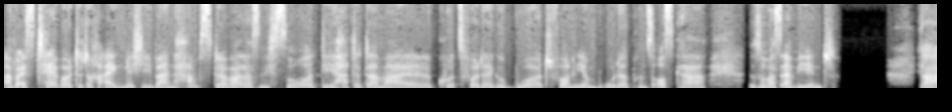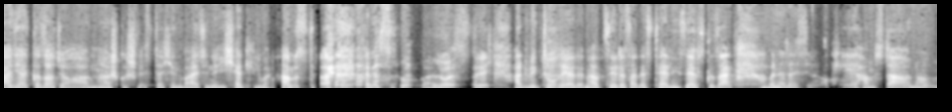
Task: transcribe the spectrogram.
Aber Estelle wollte doch eigentlich lieber einen Hamster, war das nicht so? Die hatte da mal kurz vor der Geburt von ihrem Bruder Prinz Oskar sowas erwähnt. Ja, die hat gesagt, ja, na, Geschwisterchen, weiß ich nicht, ich hätte lieber einen Hamster. das ist super lustig. Hat Victoria dann erzählt, das hat Estelle nicht selbst gesagt. Mhm. Und dann dachte ich, okay, Hamster, ne,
